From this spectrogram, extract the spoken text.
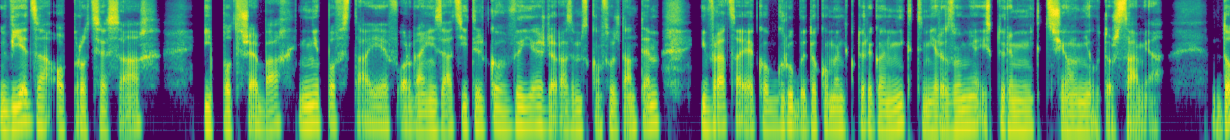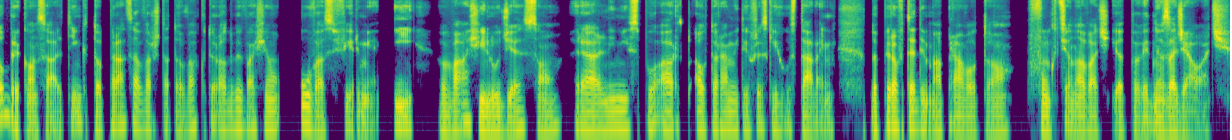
Wiedza o procesach i potrzebach nie powstaje w organizacji, tylko wyjeżdża razem z konsultantem i wraca jako gruby dokument, którego nikt nie rozumie i z którym nikt się nie utożsamia. Dobry konsulting to praca warsztatowa, która odbywa się u Was w firmie i Wasi ludzie są realnymi współautorami tych wszystkich ustaleń. Dopiero wtedy ma prawo to funkcjonować i odpowiednio zadziałać.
